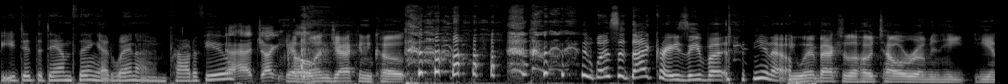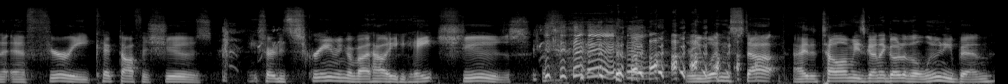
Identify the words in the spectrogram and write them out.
you did the damn thing, Edwin. I'm proud of you. I had Jack and he had one jack and coke It wasn't that crazy, but you know. He went back to the hotel room and he, he in a fury kicked off his shoes. He started screaming about how he hates shoes. and he wouldn't stop. I had to tell him he's going to go to the loony bin.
